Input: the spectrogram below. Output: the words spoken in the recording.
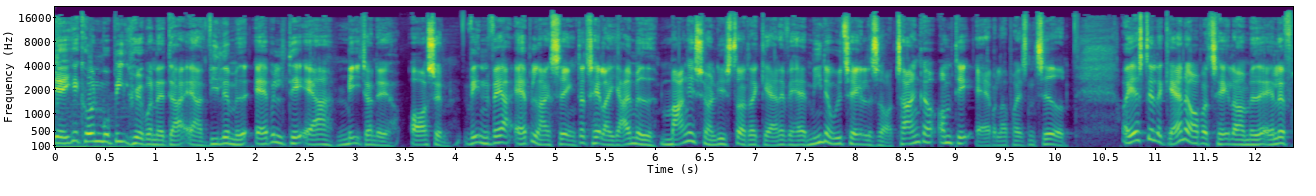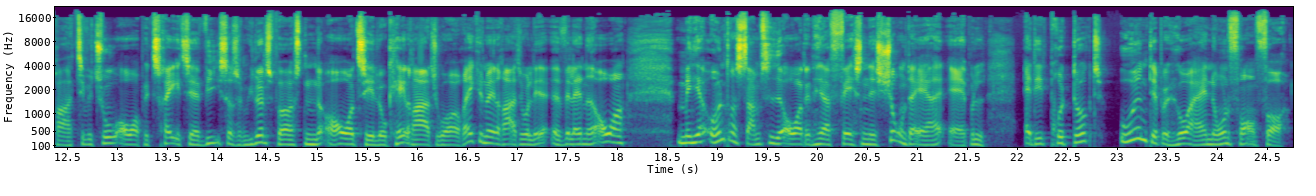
Det er ikke kun mobilkøberne, der er vilde med Apple, det er medierne også. Ved enhver Apple-lancering, der taler jeg med mange journalister, der gerne vil have mine udtalelser og tanker om det, Apple har præsenteret. Og jeg stiller gerne op og taler med alle fra TV2 over P3 til aviser som Jyllandsposten, over til lokalradio og regionalradio landet over. Men jeg undrer samtidig over den her fascination, der er af Apple, at et produkt, uden det behøver at have nogen form for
